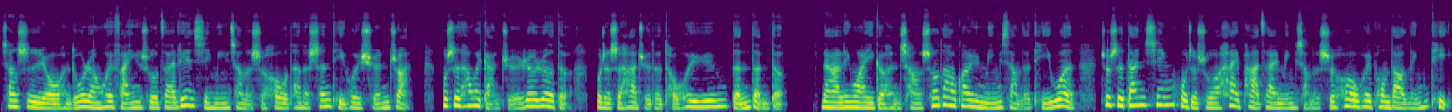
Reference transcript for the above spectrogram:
像是有很多人会反映说，在练习冥想的时候，他的身体会旋转，或是他会感觉热热的，或者是他觉得头会晕等等的。那另外一个很常收到关于冥想的提问，就是担心或者说害怕在冥想的时候会碰到灵体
